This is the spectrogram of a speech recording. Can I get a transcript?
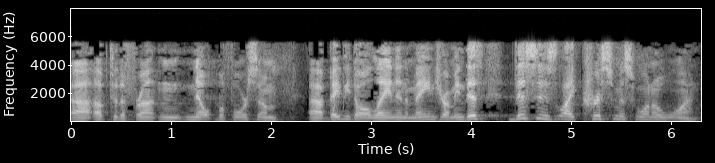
uh, up to the front and knelt before some uh, baby doll laying in a manger? I mean, this this is like Christmas 101.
